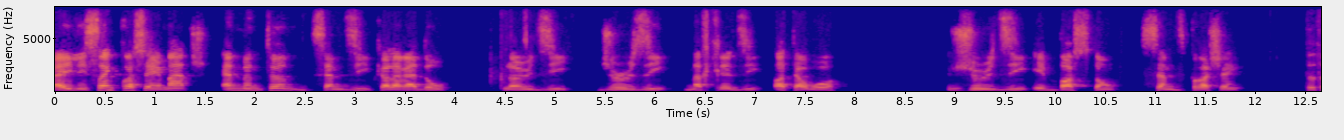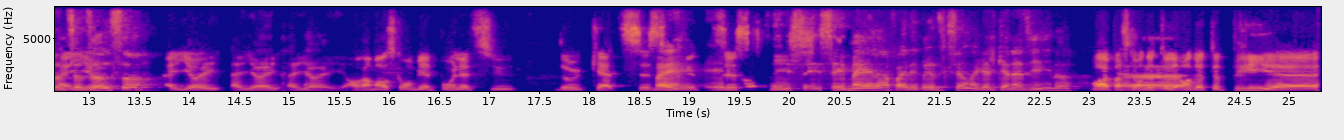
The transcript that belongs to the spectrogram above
hey, les cinq prochains matchs Edmonton, samedi, Colorado, lundi, Jersey, mercredi, Ottawa, jeudi et Boston samedi prochain. Tout un cédule, ça? Aïe, aïe, aïe, aïe, aïe, aïe. On ramasse combien de points là-dessus? 2, 4, 6, 8, 10. C'est mêlant faire des prédictions avec le Canadien. Là. Oui, parce qu'on a, euh, a tout pris euh,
